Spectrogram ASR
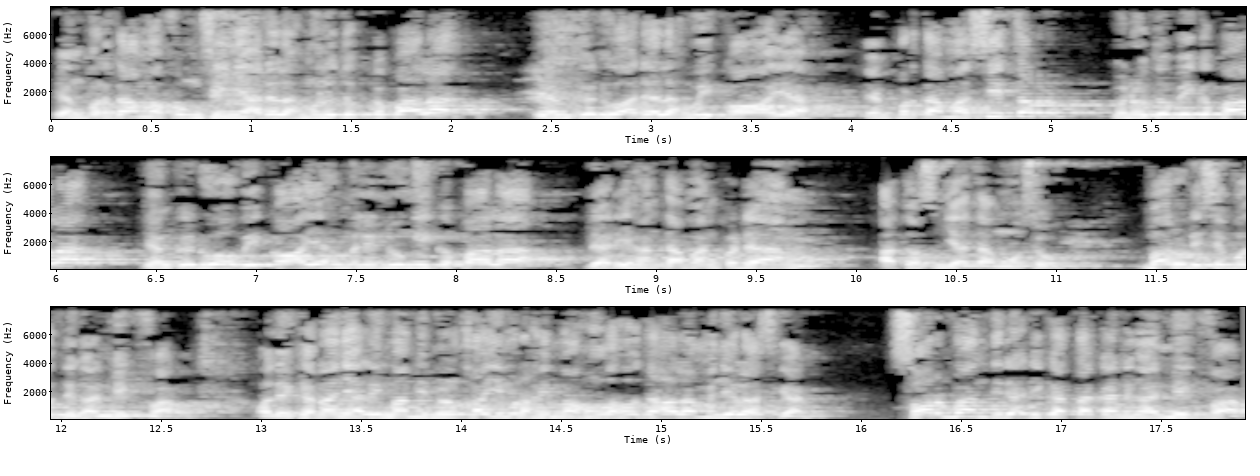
Yang pertama fungsinya adalah menutup kepala, yang kedua adalah wiqayah. Yang pertama sitar menutupi kepala, yang kedua wiqayah melindungi kepala dari hantaman pedang atau senjata musuh. Baru disebut dengan mikfar. Oleh karenanya Imam Ibnu Qayyim rahimahullahu taala menjelaskan, Sorban tidak dikatakan dengan mikfar.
